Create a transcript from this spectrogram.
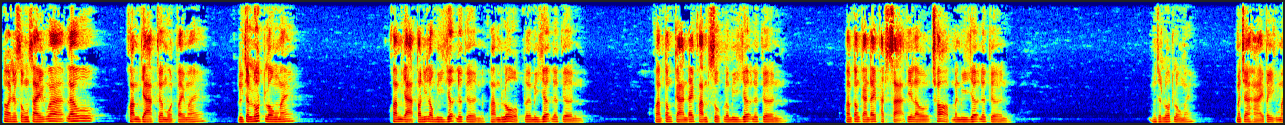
เราอาจจะสงสัยว่าแล้ว ความอยากจะหมดไปไหม หรือจะลดลงไหม ความอยากตอนนี้เรามีเยอะเหลือเกิน ความโลภเลยมีเยอะเหลือเกิน ความต้องการได้ความสุขเรามีเยอะเหลือเกิน ความต้องการได้ผัสสะที่เราชอบมันมีเยอะเหลือเกิน มันจะลดลงไหม มันจะหายไปอีกไหม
